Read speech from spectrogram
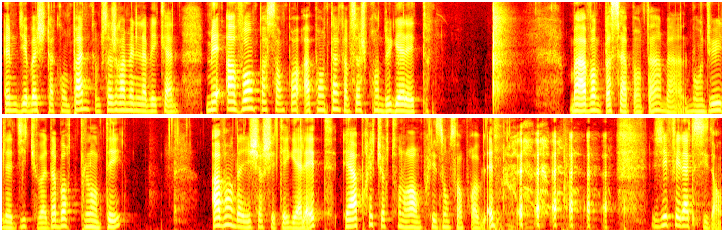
elle me dit, bah, je t'accompagne, comme ça je ramène la bécane. Mais avant, passe à Pantin, comme ça je prends deux galettes. Bah, avant de passer à Pantin, ben, le bon Dieu, il a dit, tu vas d'abord te planter avant d'aller chercher tes galettes, et après tu retourneras en prison sans problème. J'ai fait l'accident,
